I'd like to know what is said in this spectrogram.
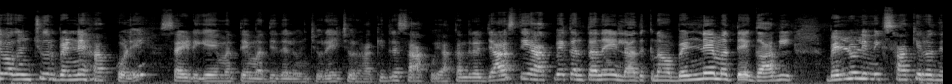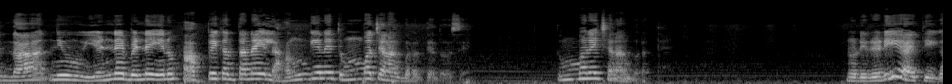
ಇವಾಗ ಒಂಚೂರು ಬೆಣ್ಣೆ ಹಾಕೊಳ್ಳಿ ಸೈಡ್ಗೆ ಮತ್ತೆ ಮಧ್ಯದಲ್ಲಿ ಒಂಚೂರು ಏಚೂರು ಹಾಕಿದ್ರೆ ಸಾಕು. ಯಾಕಂದ್ರೆ ಜಾಸ್ತಿ ಹಾಕ್ಬೇಕಂತಾನೆ ಇಲ್ಲ. ಅದಕ್ಕೆ ನಾವು ಬೆಣ್ಣೆ ಮತ್ತೆ ಗಾರ್ಲಿ ಬೆಳ್ಳುಳ್ಳಿ ಮಿಕ್ಸ್ ಹಾಕಿರೋದ್ರಿಂದ ನೀವು ಎಣ್ಣೆ, ಬೆಣ್ಣೆ ಏನು ಹಾಕ್ಬೇಕಂತಾನೆ ಇಲ್ಲ. ಹಂಗೇನೆ ತುಂಬಾ ಚೆನ್ನಾಗಿ ಬರುತ್ತೆ ದೋಸೆ. ತುಂಬಾನೇ ಚೆನ್ನಾಗಿ ಬರುತ್ತೆ. ನೋಡಿ ರೆಡಿ ಆಯ್ತು ಈಗ.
